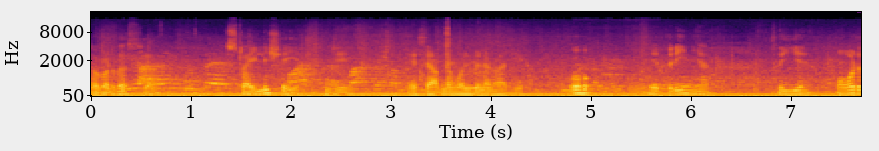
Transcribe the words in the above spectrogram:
ज़बरदस्त है स्टाइलिश है ये। जी। ऐसे आपने वॉल पे लगा दिया। ओह बेहतरीन यार। सही है। और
